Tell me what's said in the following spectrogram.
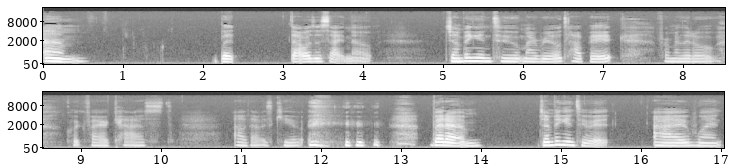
Um but that was a side note. Jumping into my real topic, for my little quick fire cast. Oh, that was cute. but um jumping into it, I want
